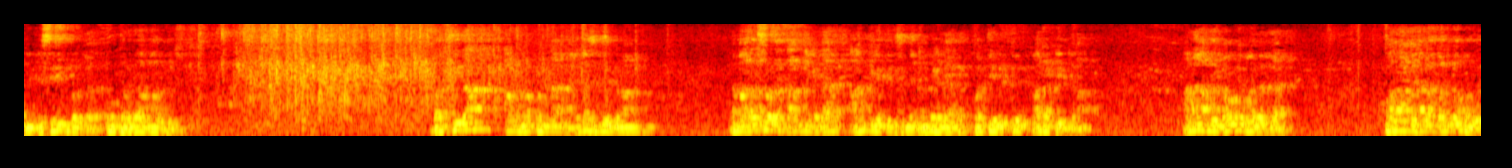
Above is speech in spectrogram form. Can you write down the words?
எனக்கு சிரிப்பு வரல. ரொம்ப பரிதாபமா இருந்துச்சு. பக்தி தான் அவன் நோக்கம்னா என்ன செஞ்சிருக்கணும் நம்ம அரசோட சாதனைகளை ஆன்மீகத்துக்கு செஞ்ச நன்மைகளை பட்டியலிட்டு பாராட்டி இருக்கலாம் ஆனா அவங்க நோக்கம் அது அல்ல. பல ஆண்டுகால வன்மம் அது.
